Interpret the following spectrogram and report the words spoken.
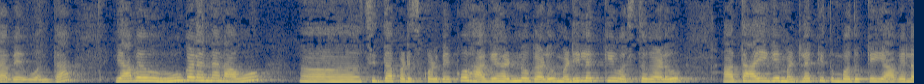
ಯಾವ್ಯಾವು ಅಂತ. ಯಾವ್ಯಾವ ಹೂಗಳನ್ನು ನಾವು ಸಿದ್ಧಪಡಿಸ್ಕೊಳ್ಬೇಕು. ಹಾಗೆ ಹಣ್ಣುಗಳು, ಮಡಿಲಕ್ಕಿ ವಸ್ತುಗಳು ತಾಯಿಗೆ ಮಡ್ಲಕ್ಕಿ ತುಂಬೋದಕ್ಕೆ ಯಾವೆಲ್ಲ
